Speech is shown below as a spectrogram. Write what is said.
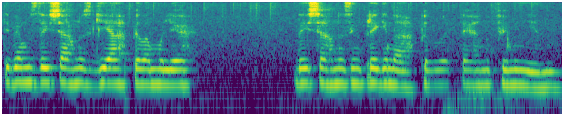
Devemos deixar-nos guiar pela mulher. deixar nos impregnar pelo eterno feminino.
